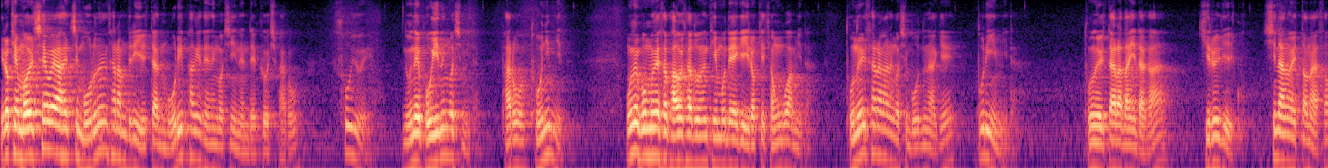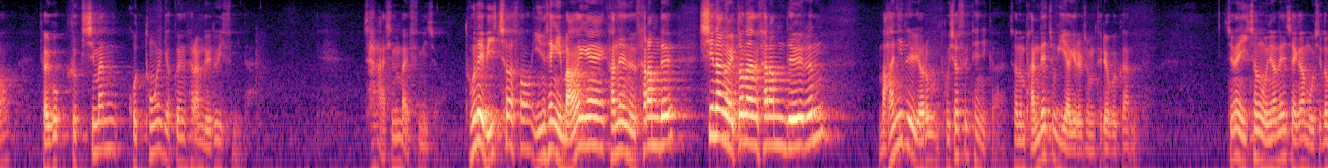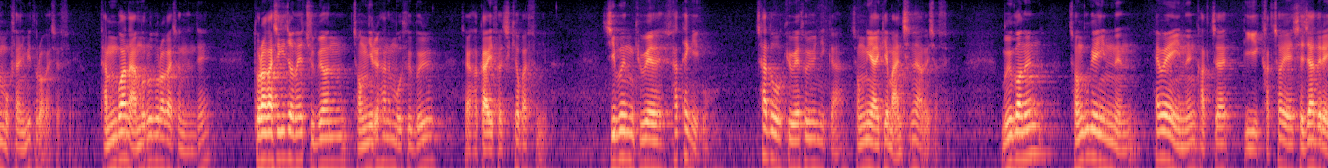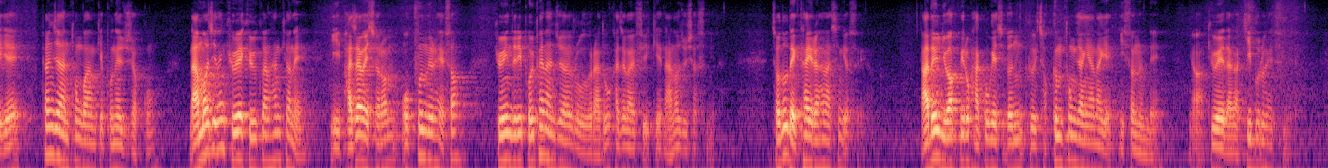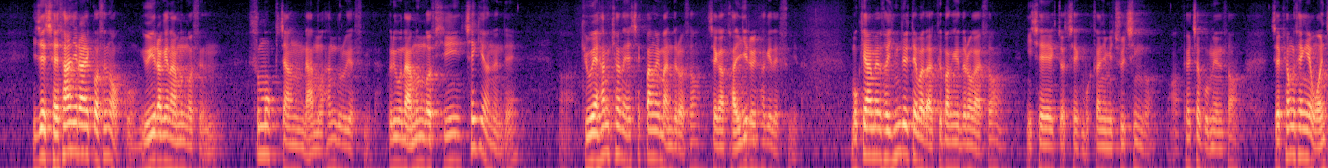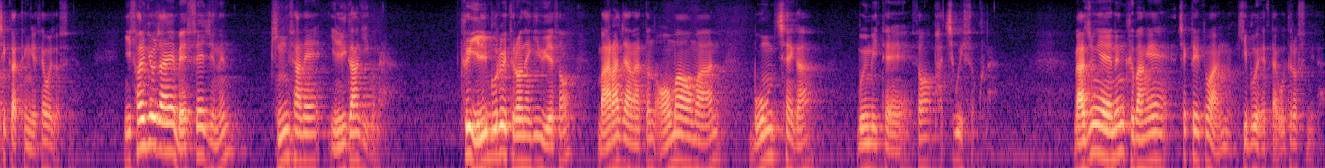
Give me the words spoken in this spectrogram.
이렇게 뭘 채워야 할지 모르는 사람들이 일단 몰입하게 되는 것이 있는데 그것이 바로 소유예요. 눈에 보이는 것입니다. 바로 돈입니다. 오늘 본문에서 바울 사도는 디모데에게 이렇게 경고합니다. 돈을 사랑하는 것이 모든 악의 뿌리입니다. 돈을 따라다니다가 길을 잃고 신앙을 떠나서 결국 극심한 고통을 겪은 사람들도 있습니다. 잘 아시는 말씀이죠. 돈에 미쳐서 인생이 망하게 가는 사람들, 신앙을 떠난 사람들은 많이들 여러분 보셨을 테니까 저는 반대쪽 이야기를 좀 드려볼까 합니다. 지난 2005년에 제가 모시던 목사님이 돌아가셨어요. 담과 나무로 돌아가셨는데 돌아가시기 전에 주변 정리를 하는 모습을 제가 가까이서 지켜봤습니다. 집은 교회 사택이고 차도 교회 소유니까 정리할 게 많지는 않으셨어요. 물건은 전국에 있는 해외에 있는 각자 이 각처의 제자들에게 편지 한 통과 함께 보내주셨고 나머지는 교회 교육관 한 켠에 이 바자회처럼 오픈을 해서 교인들이 볼펜 한 자루라도 가져갈 수 있게 나눠주셨습니다. 저도 넥타이를 하나 챙겼어요. 아들 유학비로 갖고 계시던 그 적금 통장이 하나 있었는데 어, 교회에다가 기부를 했습니다. 이제 재산이라 할 것은 없고 유일하게 남은 것은 수목장 나무 한 그루였습니다. 그리고 남은 것이 책이었는데 어, 교회 한 켠에 책방을 만들어서 제가 관리를 하게 됐습니다. 목회하면서 힘들 때마다 그 방에 들어가서 이 책 저 책 목사님이 줄친 거 어, 펼쳐보면서 제 평생의 원칙 같은 게 세워졌어요. 이 설교자의 메시지는 빙산의 일각이구나. 그 일부를 드러내기 위해서 말하지 않았던 어마어마한 몸체가 물 밑에서 받치고 있었구나. 나중에는 그 방에 책들 또한 기부했다고 들었습니다.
